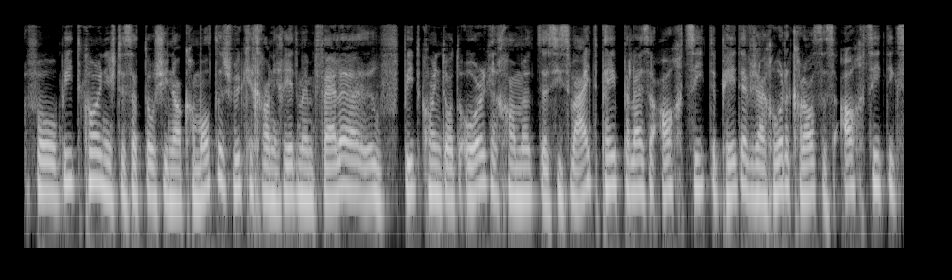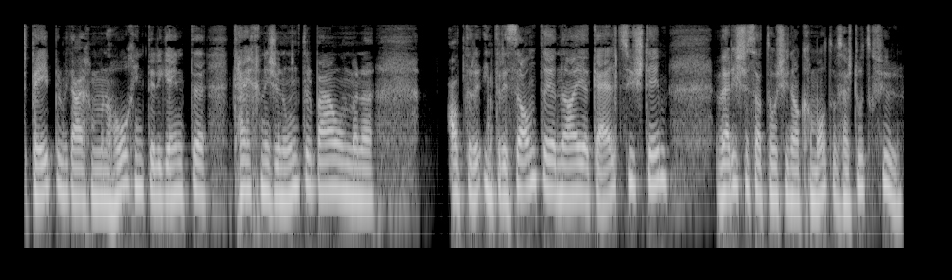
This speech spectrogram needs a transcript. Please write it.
von Bitcoin ist der Satoshi Nakamoto. Das wirklich, kann ich jedem empfehlen, auf bitcoin.org kann man sein White Paper lesen, acht Seiten PDF, ist eigentlich ein krass, ein achtseitiges Paper mit eigentlich einem hochintelligenten technischen Unterbau und einem interessanten neuen Geldsystem. Wer ist der Satoshi Nakamoto? Was hast du das Gefühl?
